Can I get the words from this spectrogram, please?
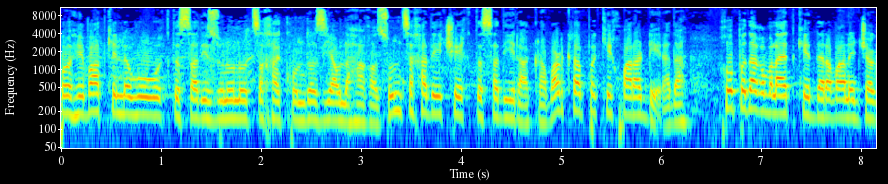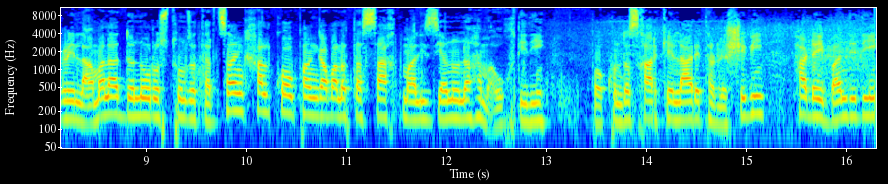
په هېواد کې له اوو اقتصادي زونونو څخه کندز یو له هغه زون څخه دی چې اقتصادي راکړه ورکړه پکې خورا ډېره ده خو په دغه ولایت کې د روانې جګړې له امله د نورو ستونزو ترڅنګ خلکو او پانګوالو ته سخت مالي زیانونه هم اوښتي دي په کندز ښار کې لارې تړل شوي هډۍ بندې دي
